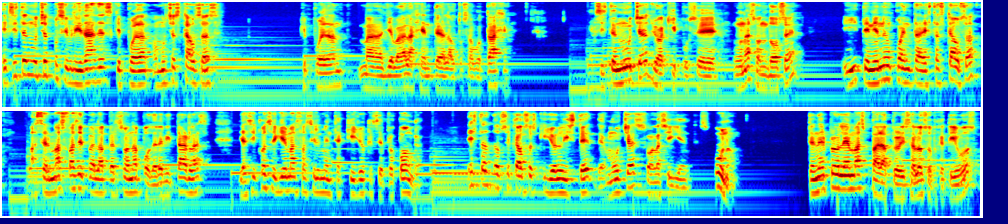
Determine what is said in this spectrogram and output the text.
Existen muchas posibilidades que puedan, o muchas causas que puedan llevar a la gente al autosabotaje. Existen muchas, yo aquí puse una, son 12, y teniendo en cuenta estas causas, va a ser más fácil para la persona poder evitarlas y así conseguir más fácilmente aquello que se proponga. Estas 12 causas que yo enlisté, de muchas, son las siguientes. 1. Tener problemas para priorizar los objetivos.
